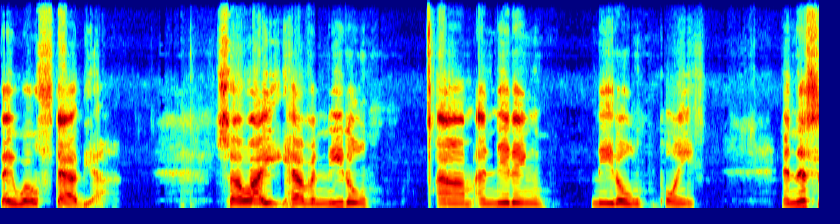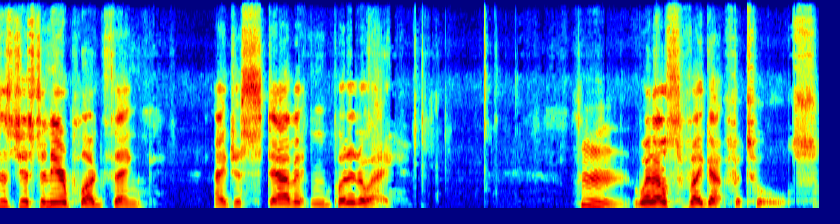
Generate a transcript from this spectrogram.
They will stab you. So I have a needle, um, a knitting needle point, and this is just an earplug thing. I just stab it and put it away. Hmm, what else have I got for tools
